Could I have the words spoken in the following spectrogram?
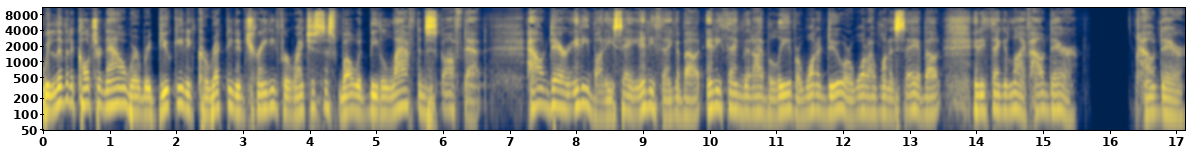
We live in a culture now where rebuking and correcting and training for righteousness, well, would be laughed and scoffed at. How dare anybody say anything about anything that I believe or want to do or what I want to say about anything in life? How dare? How dare?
